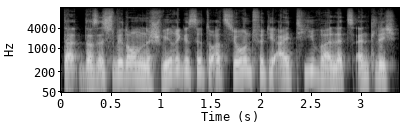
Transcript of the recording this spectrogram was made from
da, das ist wiederum eine schwierige Situation für die IT, weil letztendlich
